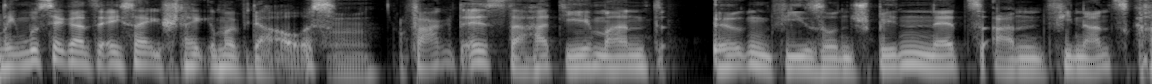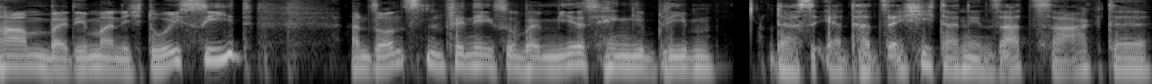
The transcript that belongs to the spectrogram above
Ich muss ja ganz ehrlich sagen, ich steige immer wieder aus. Fakt ist, da hat jemand irgendwie so ein Spinnennetz an Finanzkram, bei dem man nicht durchsieht. Ansonsten finde ich so, bei mir ist hängen geblieben, dass er tatsächlich dann den Satz sagte,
